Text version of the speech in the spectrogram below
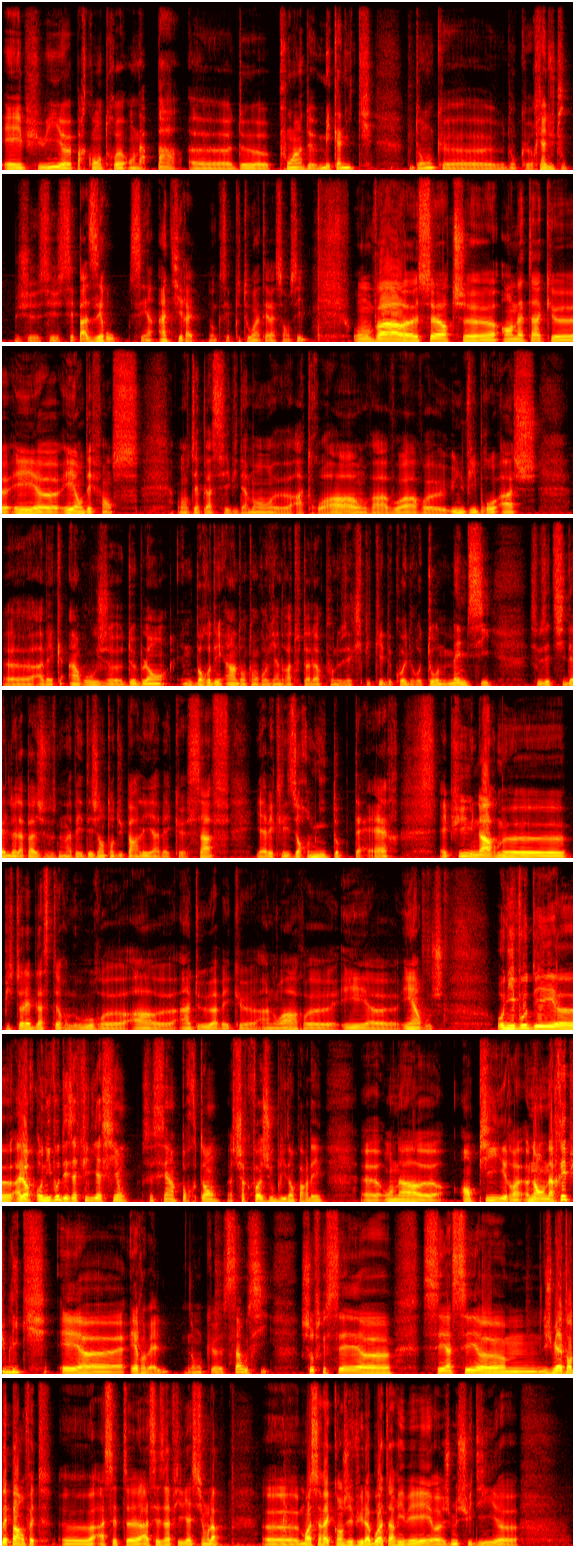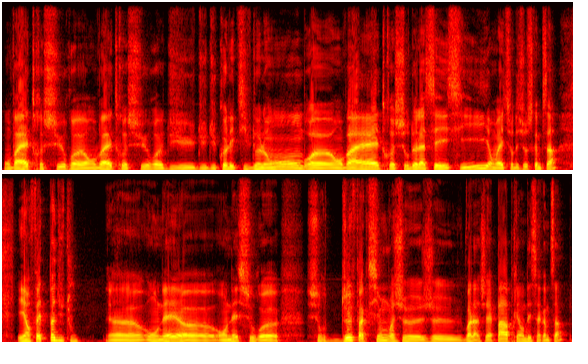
Et puis, euh, par contre, on n'a pas euh, de points de mécanique. Donc, euh, donc rien du tout. C'est pas zéro, c'est un, tiret, donc c'est plutôt intéressant aussi. On va search en attaque et, et, en défense. On se déplace évidemment à 3. On va avoir une vibro H avec un rouge, deux blancs, une bordée 1 dont on reviendra tout à l'heure pour nous expliquer de quoi il retourne, même si si vous êtes fidèle de la page, vous en avez déjà entendu parler avec euh, SAF et avec les ornithoptères. Et puis une arme euh, pistolet blaster lourd euh, à 1-2 avec un noir et, un rouge. Au niveau des, alors, au niveau des affiliations, c'est important, à chaque fois j'oublie d'en parler, on a Empire, non, on a République et, et Rebelle, donc ça aussi, je trouve que c'est euh, c'est assez... Euh, je m'y attendais pas en fait euh, à, cette, à ces affiliations-là. moi c'est vrai que quand j'ai vu la boîte arriver, je me suis dit... on va être sur, on va être sur du, du, collectif de l'ombre, on va être sur de la CSI, on va être sur des choses comme ça. Et en fait, pas du tout. on est, on est sur, sur deux factions. Moi, je, je voilà, pas appréhendé ça comme ça.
